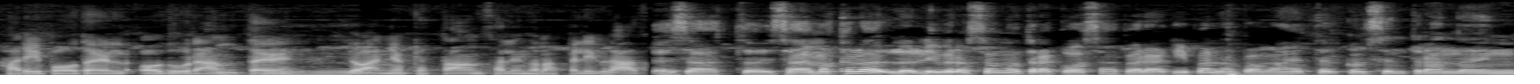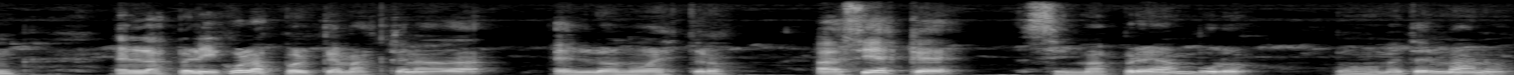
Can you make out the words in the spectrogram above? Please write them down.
Harry Potter o durante los años que estaban saliendo las películas. Exacto, y sabemos que los libros son otra cosa, pero aquí pues nos vamos a estar concentrando en, en las películas porque más que nada es lo nuestro. Así es que, sin más preámbulos, vamos a meter mano.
